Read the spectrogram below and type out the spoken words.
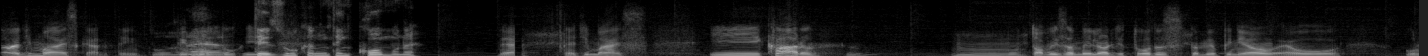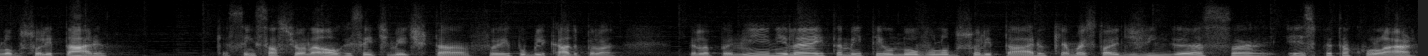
Não, é demais, cara. Tem, tem é, Tezuka não tem como, né? É, é demais. E, claro, Hum, talvez a melhor de todas, na minha opinião, é o, o Lobo Solitário, que é sensacional. Recentemente tá, foi republicado pela, pela Panini, né? E também tem o novo Lobo Solitário, que é uma história de vingança espetacular,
